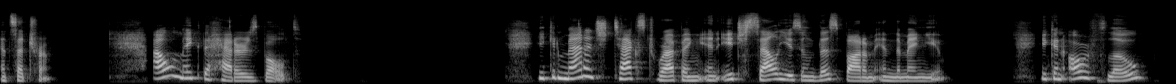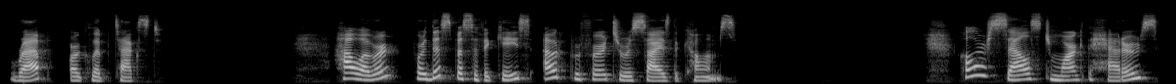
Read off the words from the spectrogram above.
etc. I will make the headers bold. You can manage text wrapping in each cell using this button in the menu. You can overflow, wrap, or clip text. However, for this specific case, I would prefer to resize the columns. Color cells to mark the headers,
